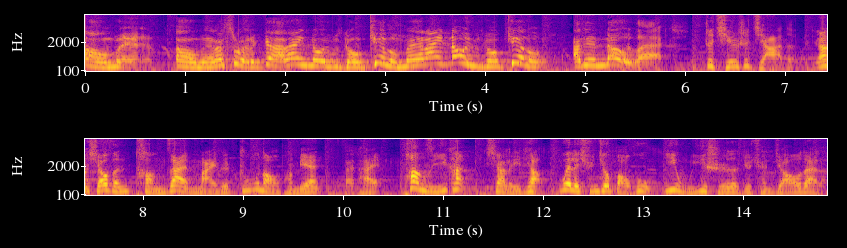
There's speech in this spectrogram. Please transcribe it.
Oh man, oh man, I swear to God, I didn't know he was gonna kill him, man. I didn't know he was gonna kill him. I didn't know. Relax. 这其实是假的，让小粉躺在买的猪脑旁边摆拍。胖子一看吓了一跳，为了寻求保护，一五一十的就全交代了。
